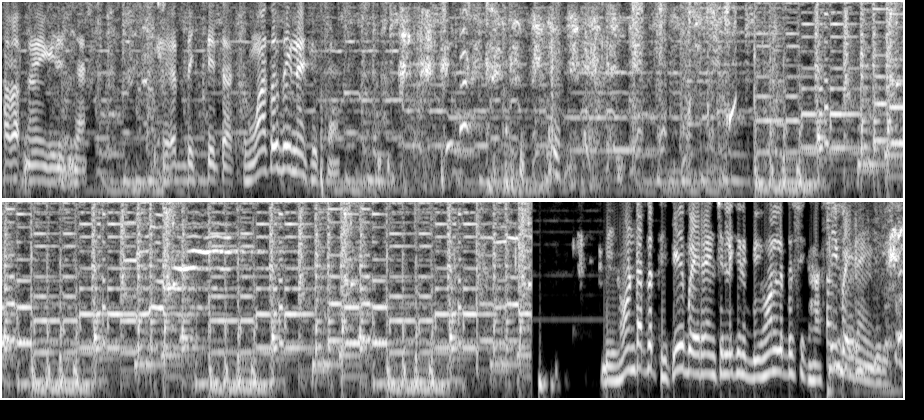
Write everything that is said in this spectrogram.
খারাপ হয়ে গেছে। খেত দেখতে যা ঘুমাতেও দেয় না সেটা বিহনটা তো ঠিকই বাইরে আনছে লেকিন বিহন বেশি ঘাসেই বাইরে আন দিয়েছে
